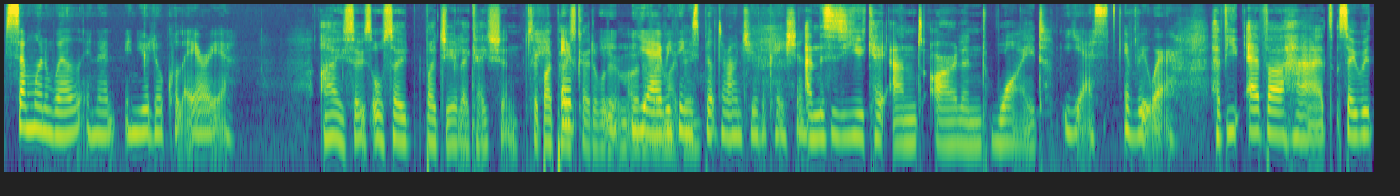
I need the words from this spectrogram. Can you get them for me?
someone well in a, in your local area. Oh, so it's also by geolocation, so by postcode or whatever. whatever yeah, it might everything be. is built around geolocation. And this is UK and Ireland wide. yes, everywhere. Have you ever had so with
